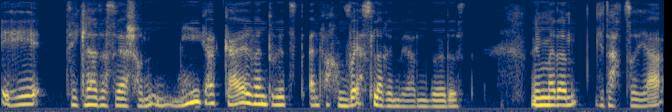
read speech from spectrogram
ey, Thekla, das wäre schon mega geil, wenn du jetzt einfach Wrestlerin werden würdest. Und ich habe mir dann gedacht, so, ja,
